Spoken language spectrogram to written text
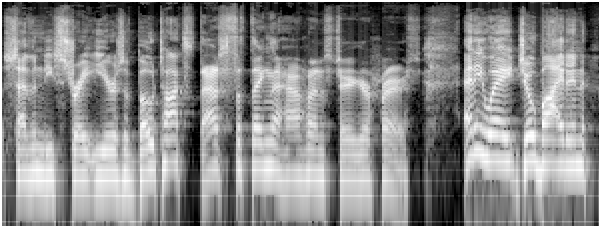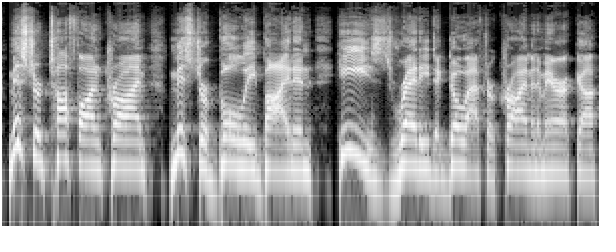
70 straight years of Botox, that's the thing that happens to your face. Anyway, Joe Biden, Mr. Tough on Crime, Mr. Bully Biden, he's ready to go after crime in America.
